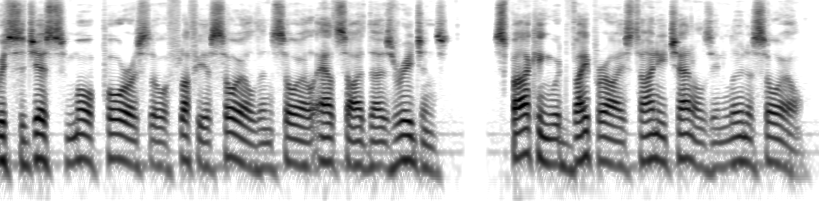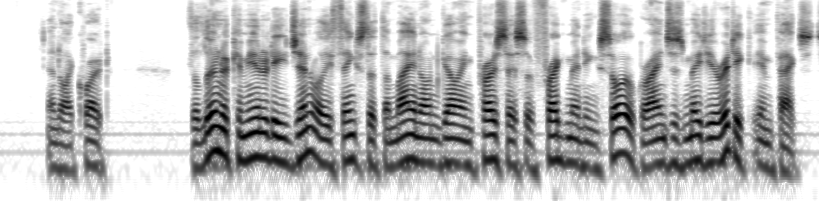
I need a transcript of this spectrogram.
which suggests more porous or fluffier soil than soil outside those regions. Sparking would vaporize tiny channels in lunar soil. And I quote, the lunar community generally thinks that the main ongoing process of fragmenting soil grains is meteoritic impacts.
